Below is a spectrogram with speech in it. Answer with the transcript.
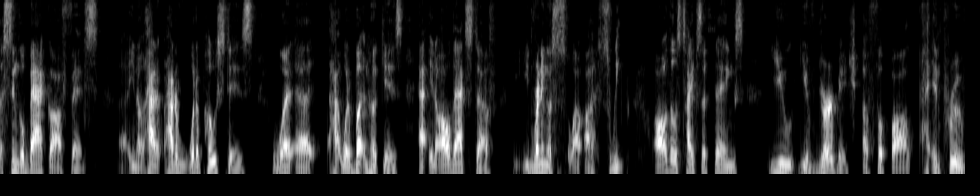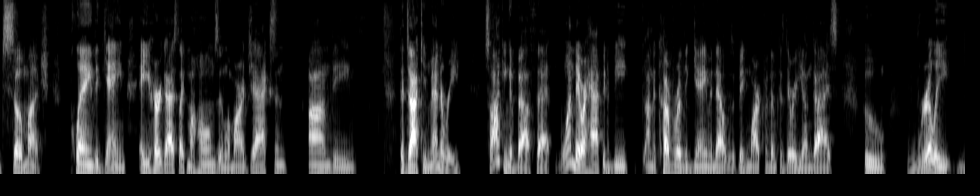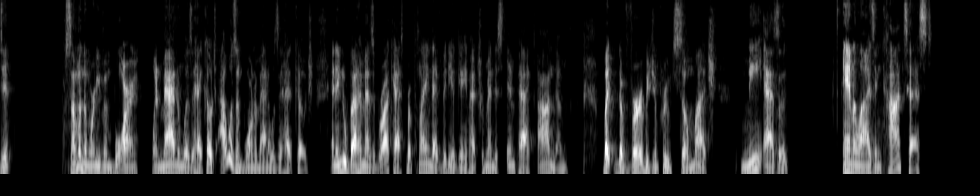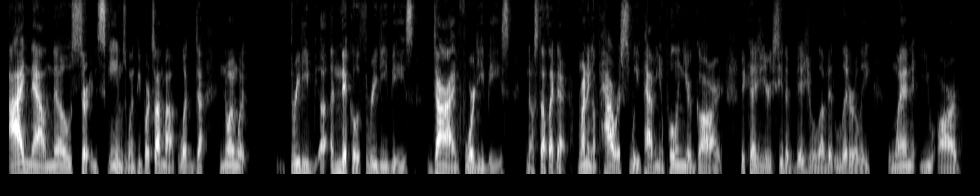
a single back offense. Uh, you know how how to what a post is, what uh how, what a button hook is, how, you know all that stuff. Running a, a sweep, all those types of things. You your verbiage of football improved so much playing the game, and you heard guys like Mahomes and Lamar Jackson on the the documentary talking about that. One, they were happy to be on the cover of the game, and that was a big mark for them because they were young guys who really didn't. Some of them weren't even born when Madden was a head coach. I wasn't born when Madden was a head coach, and they knew about him as a broadcaster. But playing that video game had tremendous impact on them. But the verbiage improved so much. Me as a analyzing contest, I now know certain schemes when people are talking about what knowing what 3D uh, a nickel 3 DBs, dime 4 DBs, you know stuff like that. Running a power sweep, having you pulling your guard because you see the visual of it literally when you are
